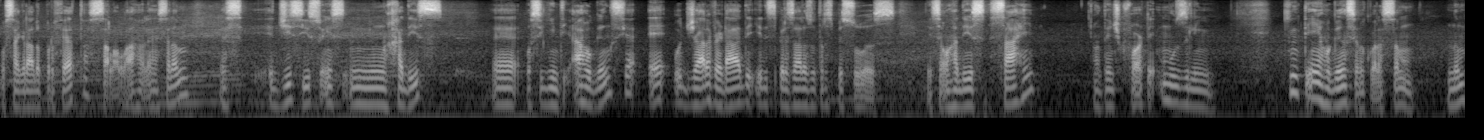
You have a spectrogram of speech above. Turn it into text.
O sagrado profeta, sallallahu alaihi wasallam, disse isso em, um hadith, é, o seguinte, arrogância é odiar a verdade e desprezar as outras pessoas. Esse é um hadith sahih, autêntico forte, muslim. Quem tem arrogância no coração não,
